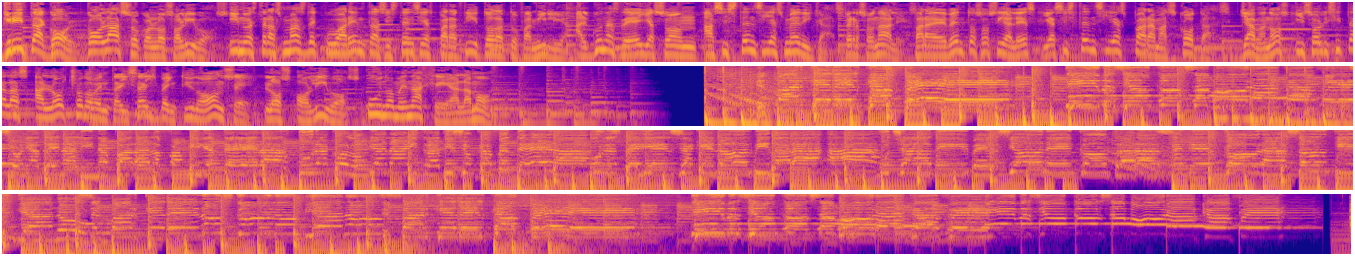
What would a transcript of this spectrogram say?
Grita gol, golazo con los olivos y nuestras más de 40 asistencias para ti y toda tu familia. Algunas de ellas son asistencias médicas, personales, para eventos sociales y asistencias para mascotas. Llámanos y solicítalas al 896-2111. Los Olivos, un homenaje al amor.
